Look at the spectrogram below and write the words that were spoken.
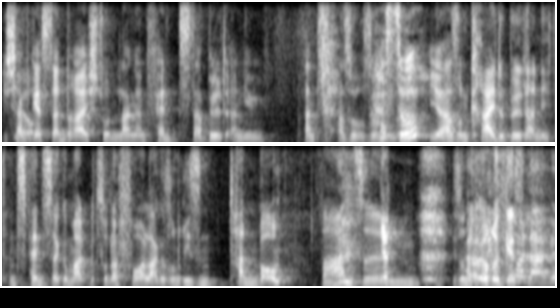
Ich habe Ja. gestern drei Stunden lang ein Fensterbild an die, ans, also so ein, Hast du? Äh, ja, so ein Kreidebild an die, ans Fenster gemalt mit so einer Vorlage, so ein riesen Tannenbaum. Wahnsinn. Wie so eine Aber irre mit Vorlage?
